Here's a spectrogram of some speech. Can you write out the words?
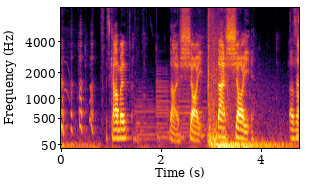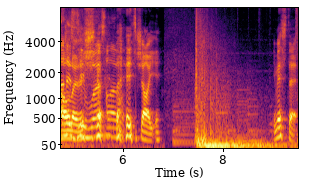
it's coming. That is shite. That's shite. That's a whole is load the of worst. That is shite. You missed it.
